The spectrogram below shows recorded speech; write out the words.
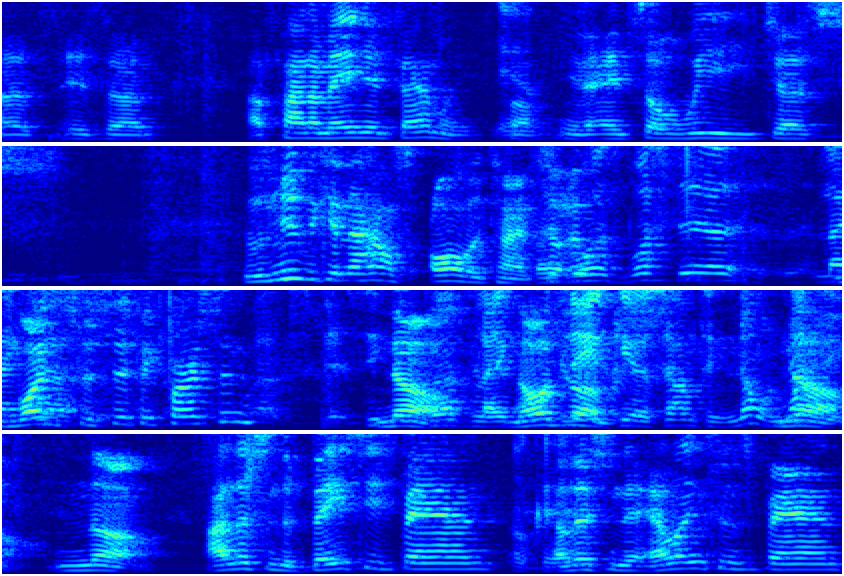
a is a, a Panamanian family, Yeah. from, you know, and so we just there was music in the house all the time. But so was, was there like one a, specific person? Uh, specific No, birth, like no drummers. or something? No, nothing. No, no. I listened to Basie's band. Okay. I listened to Ellington's band.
